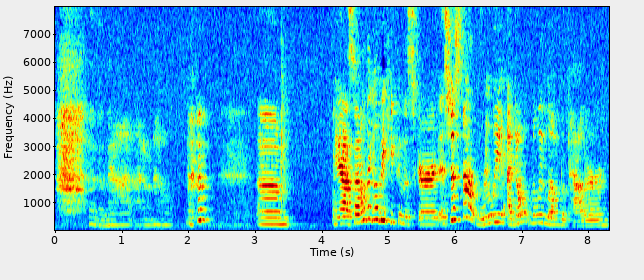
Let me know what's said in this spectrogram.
other than that, I don't know. um, yeah, so I don't think I'll be keeping the skirt. It's just not really, I don't really love the pattern.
